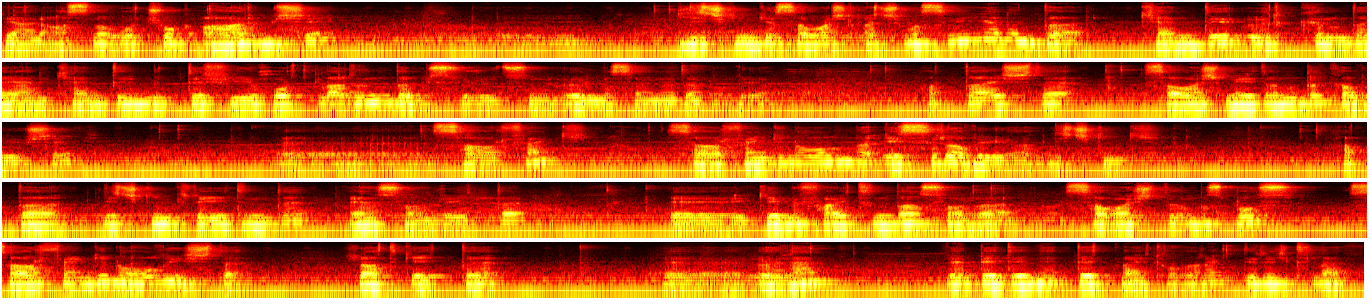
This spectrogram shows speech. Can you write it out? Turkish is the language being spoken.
yani aslında o çok ağır bir şey. Ee, Lich King'e savaş açmasının yanında kendi ırkında yani kendi müttefiği hortların da bir sürüsünün ölmesine neden oluyor. Hatta işte savaş meydanında kalıyor şey. Ee, Saurfang. Saurfang'in oğlunu esir alıyor Lich King. Hatta Lich King raidinde en son raidde e, gemi fight'ından sonra savaştığımız boss Saurfang'in oğlu işte. Ratgate'de e, ölen ve bedeni Death Knight olarak diriltilen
